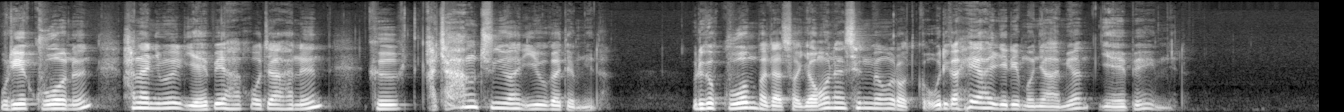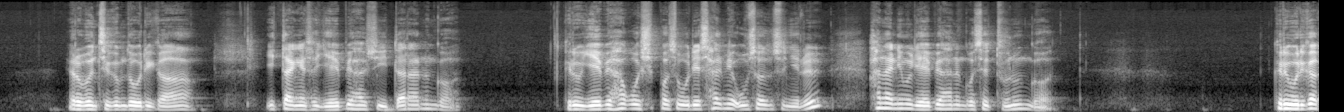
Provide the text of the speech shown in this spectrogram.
우리의 구원은 하나님을 예배하고자 하는 그 가장 중요한 이유가 됩니다. 우리가 구원받아서 영원한 생명을 얻고 우리가 해야 할 일이 뭐냐 하면 예배입니다. 여러분 지금도 우리가 이 땅에서 예배할 수 있다라는 것 그리고 예배하고 싶어서 우리의 삶의 우선순위를 하나님을 예배하는 것에 두는 것 그리고 우리가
